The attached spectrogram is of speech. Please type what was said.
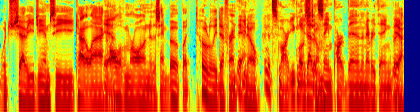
which Chevy, GMC, Cadillac, Yeah. all of them are all under the same boat, but totally different, you know. and it's smart. You can use out of the same part bin and everything. But Yeah.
